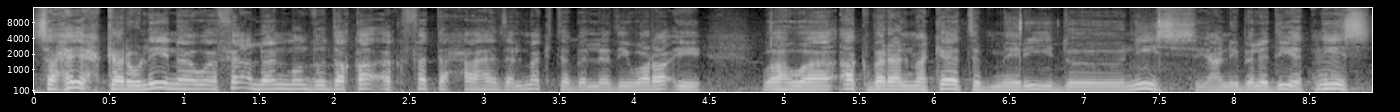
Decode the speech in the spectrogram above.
صحيح كارولينا وفعلا منذ دقائق فتح هذا المكتب الذي ورائي وهو أكبر المكاتب ميري نيس يعني بلدية نيس.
